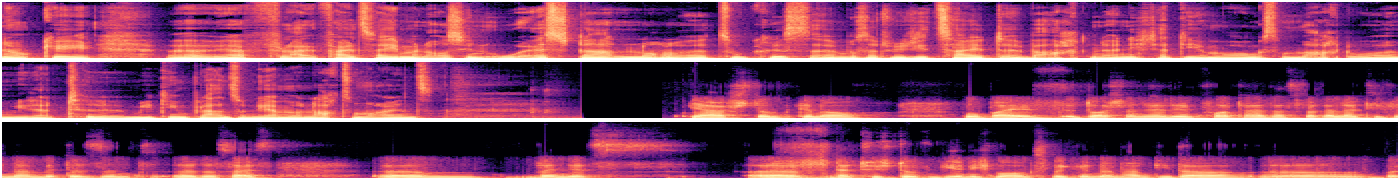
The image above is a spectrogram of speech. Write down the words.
Okay, äh, ja, falls da jemand aus den US-Staaten noch äh, zukriegst, äh, muss natürlich die Zeit äh, beachten. Ja? Nicht, dass die morgens um 8 Uhr irgendwie das Meeting planst und die haben nur nachts um 1. Ja, stimmt, genau. Wobei Deutschland ja den Vorteil, dass wir relativ in der Mitte sind. Äh, das heißt, ähm, wenn jetzt, äh, natürlich dürfen wir nicht morgens beginnen, dann haben die da äh, bei,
